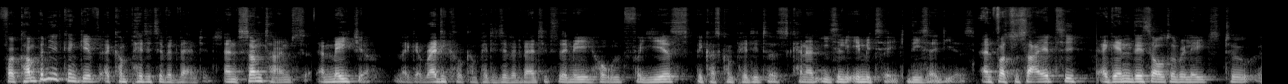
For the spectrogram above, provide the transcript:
For a company, it can give a competitive advantage and sometimes a major, like a radical competitive advantage they may hold for years because competitors cannot easily imitate these ideas. And for society, again, this also relates to uh,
